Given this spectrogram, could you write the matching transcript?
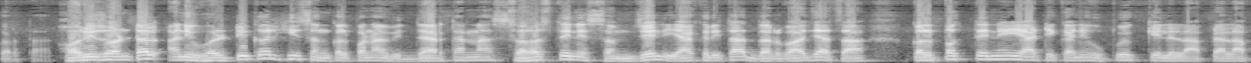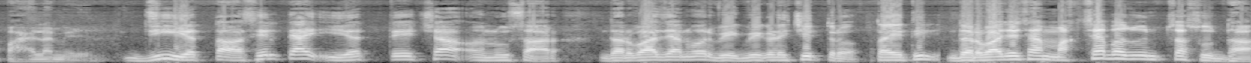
करतात. हॉरिझॉन्टल आणि व्हर्टिकल ही संकल्पना विद्यार्थ्यांना सहजतेने समजेल. याकरिता दरवाजाचा कल्पकतेने या ठिकाणी उपयोग केलेला आपल्याला पाहायला मिळेल. जी इयत्ता असेल त्या इयत्तेच्या अनुसार दरवाज्यांवर वेगवेगळे चित्र. येथील दरवाजाच्या मागच्या बाजूचा सुद्धा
